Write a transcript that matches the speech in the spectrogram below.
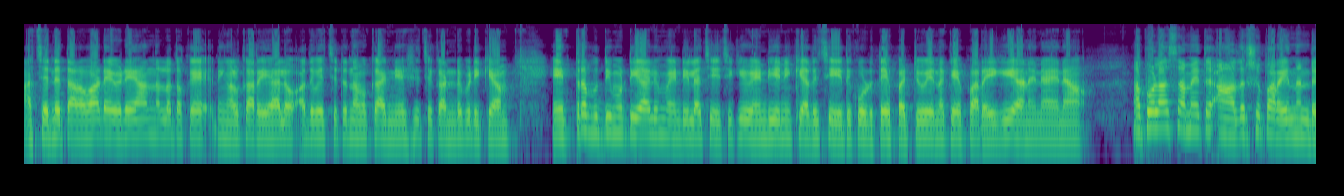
അച്ഛന്റെ തറവാട് എവിടെയാണെന്നുള്ളതൊക്കെ നിങ്ങൾക്കറിയാലോ. അത് വെച്ചിട്ട് നമുക്ക് അന്വേഷിച്ച് കണ്ടുപിടിക്കാം. എത്ര ബുദ്ധിമുട്ടിയാലും വേണ്ടിയില്ല. ചേച്ചിക്ക് വേണ്ടി എനിക്ക് അത് ചെയ്ത് കൊടുത്തേ പറ്റൂ എന്നൊക്കെ പറയുകയാണ് നയന. അപ്പോൾ ആ സമയത്ത് ആദർശ് പറയുന്നുണ്ട്.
